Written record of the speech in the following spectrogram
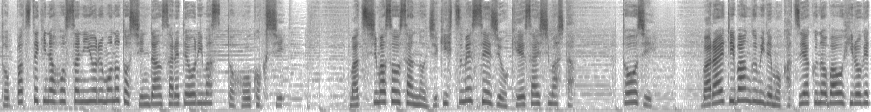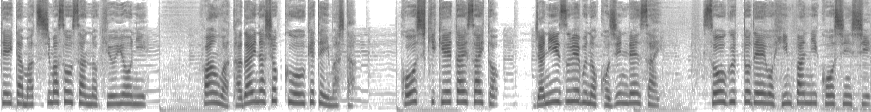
突発的な発作によるものと診断されておりますと報告し松島壮さんの直筆メッセージを掲載しました。当時バラエティ番組でも活躍の場を広げていた松島聡さんの休養にファンは多大なショックを受けていました。公式携帯サイトジャニーズウェブの個人連載「ソーグッドデー」を頻繁に更新し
